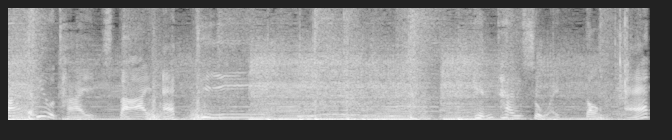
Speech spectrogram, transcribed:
้าเที่ยวไทย สไตล์แอคทีฟเห็นทางสวยต้องแอค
